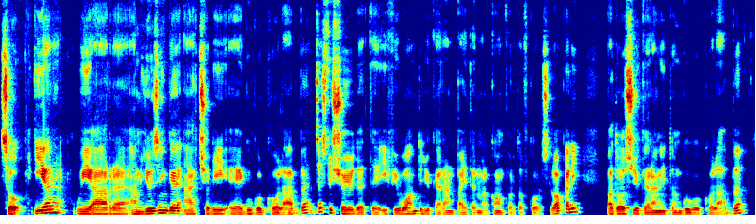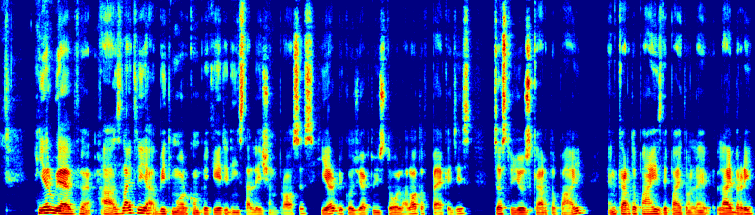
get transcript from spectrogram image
So here we are, uh, I'm using uh, actually a Google Colab just to show you that uh, if you want, you can run PyThermal Comfort, of course, locally, but also you can run it on Google Colab. Here we have uh, a slightly a bit more complicated installation process here because you have to install a lot of packages just to use CartoPy. And CartoPy is the Python li library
